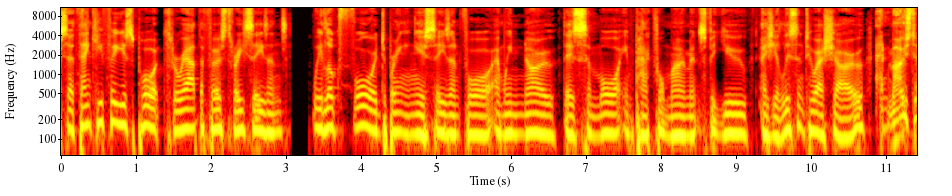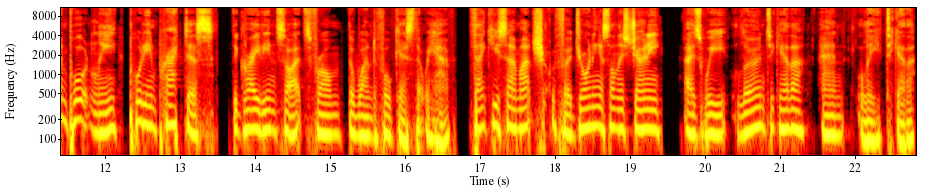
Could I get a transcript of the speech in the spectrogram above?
So thank you for your support throughout the first three seasons. We look forward to bringing you season four, and we know there's some more impactful moments for you as you listen to our show. And most importantly, put in practice the great insights from the wonderful guests that we have. Thank you so much for joining us on this journey as we learn together and lead together.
